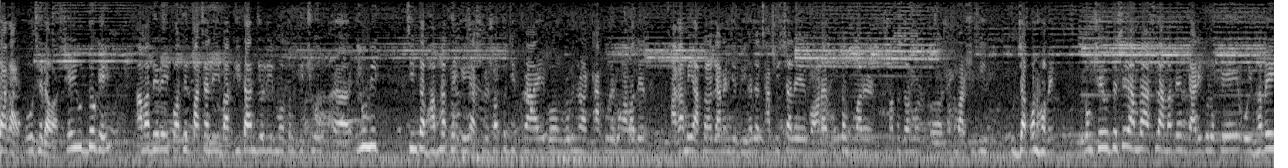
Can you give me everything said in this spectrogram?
জায়গায় পৌঁছে দেওয়া। সেই উদ্যোগেই আমাদের এই পথের পাঁচালী বা গীতাঞ্জলির মতন কিছু ইউনিক চিন্তা ভাবনা থেকেই আসলে সত্যজিৎ রায় এবং রবীন্দ্রনাথ ঠাকুর এবং আমাদের আগামী, আপনারা জানেন যে দুই হাজার ছাব্বিশ সালে মহানায়ক উত্তম কুমারের শত জন্ম শতবার্ষিকী উদযাপন হবে। এবং সেই উদ্দেশ্যে আমরা আসলে আমাদের গাড়িগুলোকে ওইভাবেই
